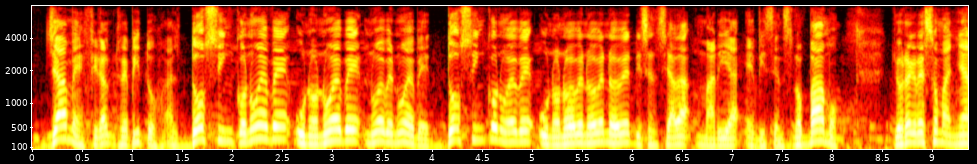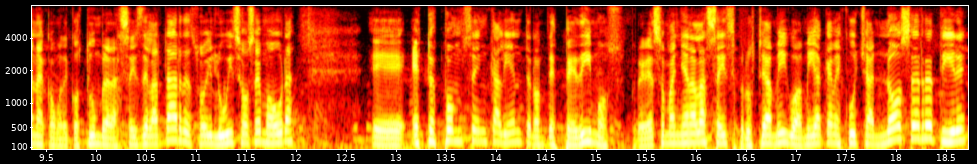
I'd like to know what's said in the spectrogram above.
Llame, final, repito, al 259-1999. 259-1999, licenciada María Evicens. Nos vamos. Yo regreso mañana, como de costumbre, a las 6 de la tarde. Soy Luis José Moura. Eh, esto es Ponce en Caliente. Nos despedimos. Regreso mañana a las 6. Pero usted, amigo, amiga que me escucha, no se retire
